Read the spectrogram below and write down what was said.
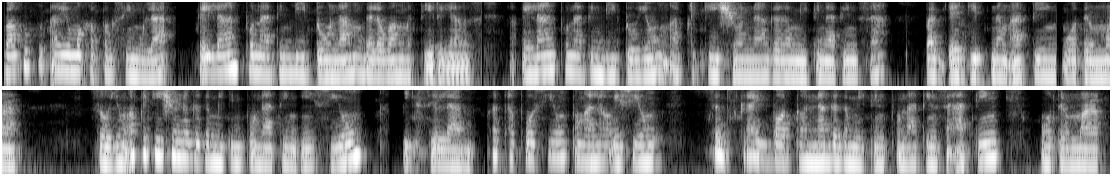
Bago po tayo makapagsimula, kailangan po natin dito ng dalawang materials. Kailangan po natin dito yung application na gagamitin natin sa pag-edit ng ating watermark. So, yung application na gagamitin po natin is yung Pixelab. Katapos yung pangalaw is yung subscribe button na gagamitin po natin sa ating watermark.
